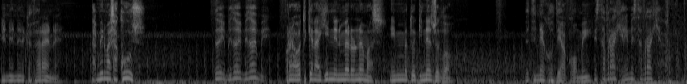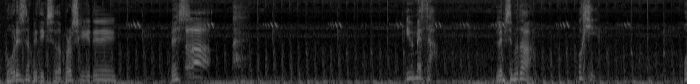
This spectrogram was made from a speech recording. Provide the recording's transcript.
Ναι, ναι, ναι, καθαρά είναι. Τα μην μας ακούς. Εδώ είμαι, εδώ είμαι, εδώ είμαι. Ωραία, ό,τι και να γίνει, ενημέρωνέ μας. Είμαι με τον Κινέζο εδώ. Δεν την έχω δει ακόμη. Είμαι στα βράχια, είμαι στα βράχια. Μπορείς να πηδήξεις εδώ, πρόσεχε γιατί... Πες, Α! Είμαι μέσα. βλέπεις τίποτα; Όχι. Ω,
